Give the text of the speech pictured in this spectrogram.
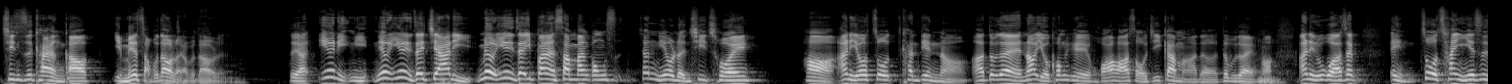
薪资开很高，也没有找不到人，找不到人。对啊，因为你你你有因为你在家里没有，因为你在一般的上班公司，像你有冷气吹，好啊，你又坐看电脑啊，对不对？然后有空可以滑滑手机干嘛的，对不对？哈、嗯、啊，你如果要在哎、欸、做餐饮业是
